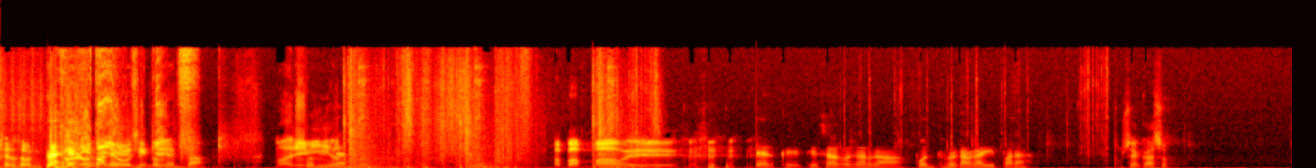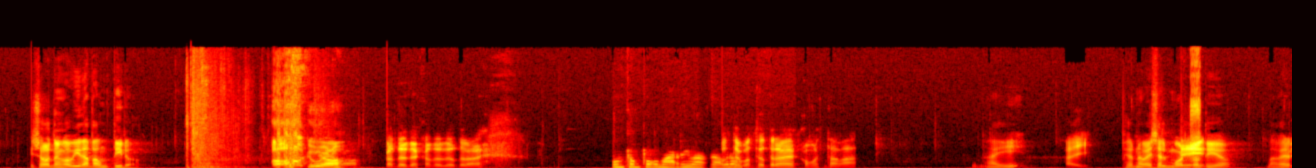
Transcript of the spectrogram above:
Perdón. Encima tío, le si decís es dónde que- está. Madre mía. mira, Está pasmado y. Que, que esa recarga. Puedes recargar y disparar. Por si acaso. Y solo tengo vida para un tiro. ¡Oh, qué bueno! Escóndete, escóndete otra vez. Punta un poco más arriba, Ponte, cabrón. ponte otra vez como estaba. Ahí. Ahí. Pero no ves el muerto, Sí. tío. A ver,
